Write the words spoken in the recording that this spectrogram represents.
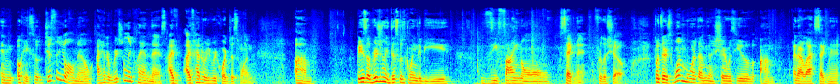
And okay, so just so you all know, I had originally planned this. I've I've had to re-record this one. Um because originally this was going to be the final segment for the show. But there's one more that I'm to share with you um, in our last segment.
